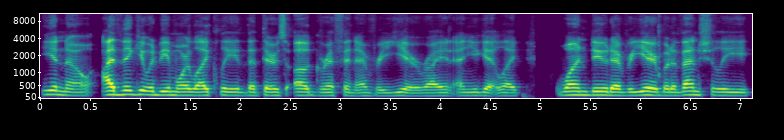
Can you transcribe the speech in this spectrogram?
you know, I think it would be more likely that there's a Griffin every year, right? And you get like one dude every year, but eventually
